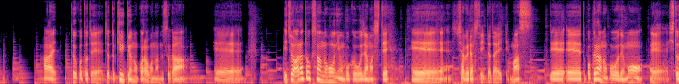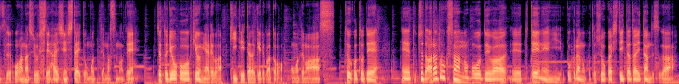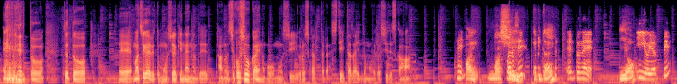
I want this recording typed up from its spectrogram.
はい。ということで、ちょっと急遽のコラボなんですが、えー一応、アラトークさんの方にも僕お邪魔して、えー喋らせていただいてます。で、えーと僕らの方でも、えー一つお話をして配信したいと思ってますので、ちょっと両方興味あれば聞いていただければと思ってます。ということで、えーとちょっとアラトークさんの方では、えーと丁寧に僕らのことを紹介していただいたんですが、えっ、と、ちょっと、えー間違えると申し訳ないのであの自己紹介の方もしよろしかったらしていただいてもよろしいですか？はい、なし私？やりたい？えっとね、いいよ。いいよ、やって。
